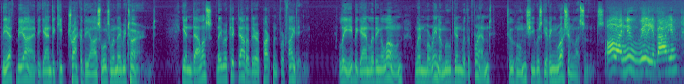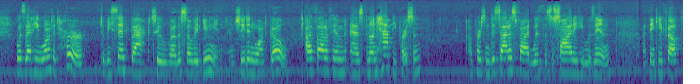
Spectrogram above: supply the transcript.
The FBI began to keep track of the Oswalds when they returned. In Dallas, they were kicked out of their apartment for fighting. Lee began living alone when Marina moved in with a friend to whom she was giving Russian lessons. All I knew really about him was that he wanted her to be sent back to uh, the Soviet Union, and she didn't want to go. I thought of him as an unhappy person, a person dissatisfied with the society he was in. I think he felt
